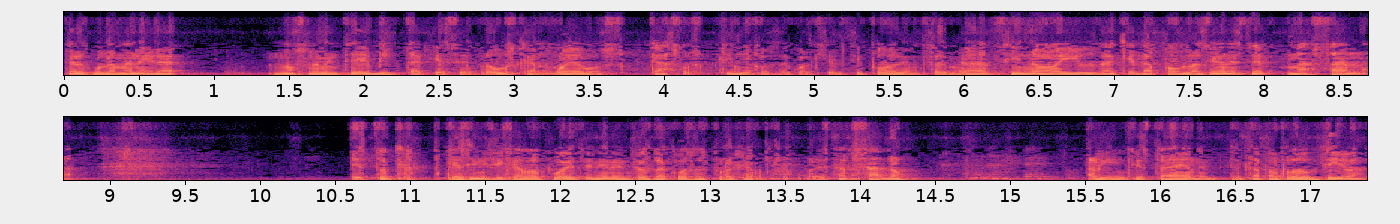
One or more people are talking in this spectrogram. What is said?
de alguna manera no solamente evita que se produzcan nuevos casos clínicos de cualquier tipo de enfermedad, sino ayuda a que la población esté más sana. ¿Esto qué, significado puede tener, entre otras cosas, por ejemplo? Para estar sano, alguien que está en etapa productiva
